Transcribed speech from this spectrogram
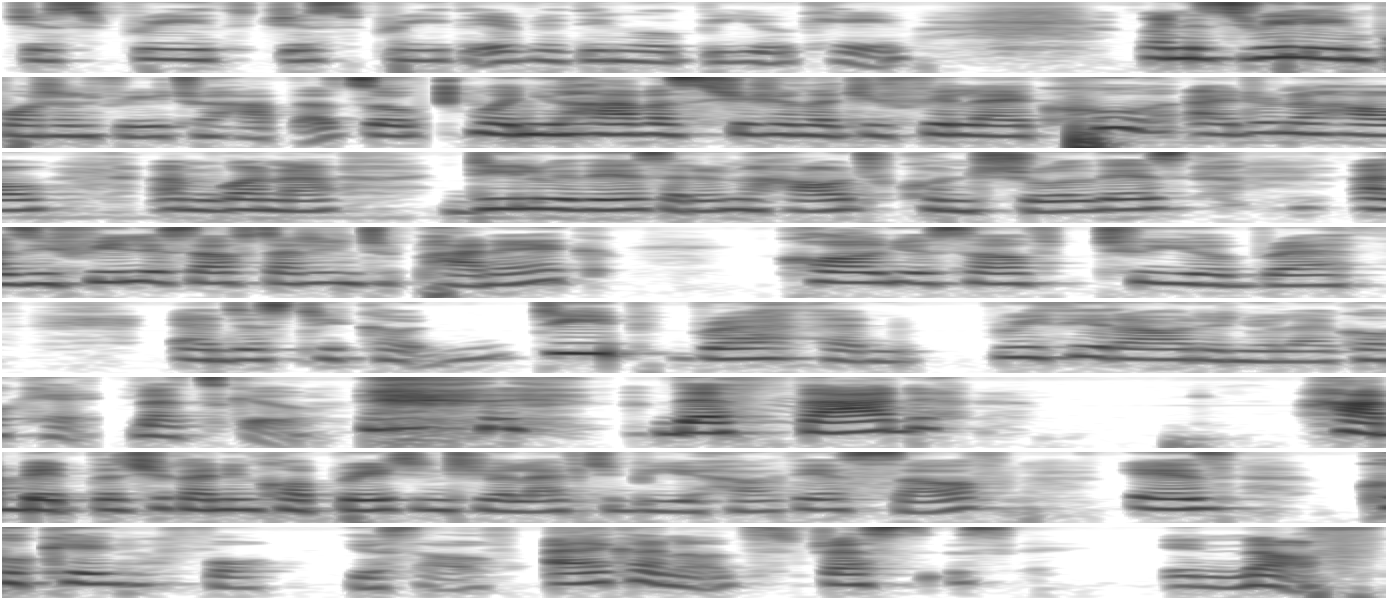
Just breathe. Just breathe. Everything will be okay. And it's really important for you to have that. So when you have a situation that you feel like whew i don't know how i'm gonna deal with this. I don't know how to control this as you feel yourself starting to panic call yourself to your breath and just take a deep breath and breathe it out and you're like okay let's go. The third habit that you can incorporate into your life to be your healthiest self is cooking for yourself. I cannot stress this enough.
